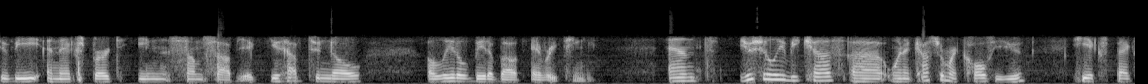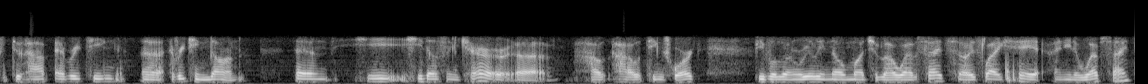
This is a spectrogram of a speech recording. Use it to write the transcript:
to be an expert in some subject. You have to know a little bit about everything. And usually because uh, when a customer calls you, he expects to have everything uh, everything done, and he he doesn't care uh, how how things work. People don't really know much about websites, so it's like, hey, I need a website,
